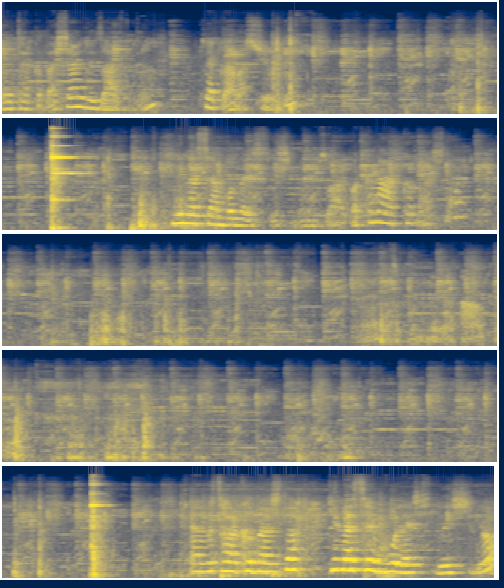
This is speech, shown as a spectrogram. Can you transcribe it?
Evet arkadaşlar düzelttim. Tekrar başlıyoruz. Yine sembol eşleşmemiz var. Bakın arkadaşlar. Evet arkadaşlar yine sembol eşleşiyor.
